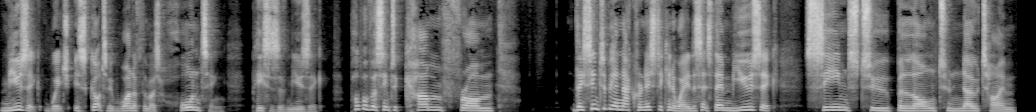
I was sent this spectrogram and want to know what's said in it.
music, which is got to be one of the most haunting pieces of music, Popol Vuh seem to come from. They seem to be anachronistic in a way, in the sense their music seems to belong to no time,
